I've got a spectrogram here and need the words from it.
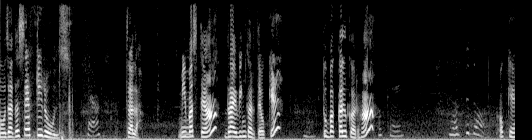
those are the safety rules Yeah. चला मी बसते हा ड्रायव्हिंग करते ओके तू बक्कल कर हा Okay. Close the door. Okay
